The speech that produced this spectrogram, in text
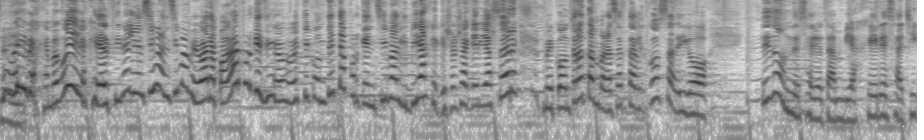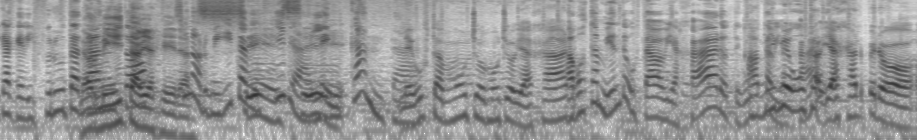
Sí. Me voy de viaje, me voy de viaje y al final y encima, encima me van a pagar porque estoy contenta porque encima el viaje que yo ya quería hacer, me contratan para hacer tal cosa. Digo, ¿de dónde salió tan viajera esa chica que disfruta La tanto? hormiguita viajera. Es una hormiguita Sí, viajera, sí. le encanta. Le gusta mucho, mucho viajar. ¿A vos también te gustaba viajar o te gusta A mí me viajar? gusta viajar, pero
